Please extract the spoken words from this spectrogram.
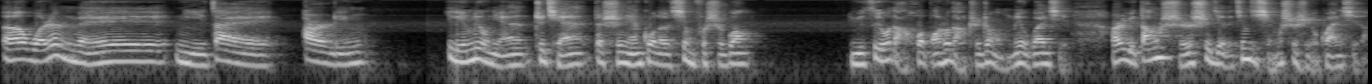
呃，我认为你在二零零六年之前的十年过了幸福时光，与自由党或保守党执政没有关系，而与当时世界的经济形势是有关系的。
